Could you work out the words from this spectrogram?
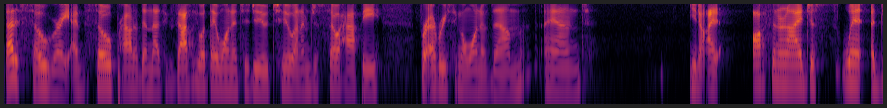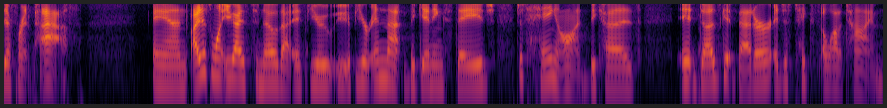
that is so great i'm so proud of them that's exactly what they wanted to do too and i'm just so happy for every single one of them and you know i austin and i just went a different path and I just want you guys to know that if you if you're in that beginning stage, just hang on because it does get better. It just takes a lot of time.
